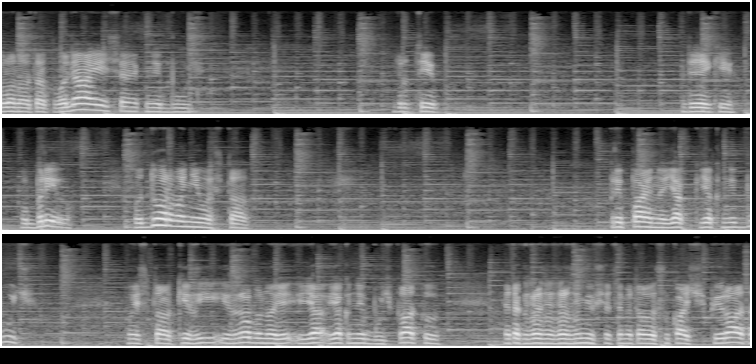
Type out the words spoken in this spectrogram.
Корона отак валяється як-небудь. Дроти деякі обрив, одорвані ось так. Припаяно як, як-небудь. Ось так. І, і зроблено я- я- як-небудь. Плату, я так зрозумів, що це металошукач пірат.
